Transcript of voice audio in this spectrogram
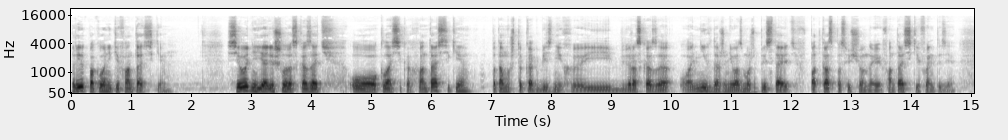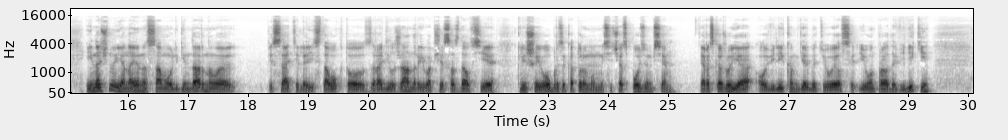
Привет, поклонники фантастики. Сегодня я решил рассказать о классиках фантастики, потому что как без них, и рассказа о них даже невозможно представить в подкаст, посвященный фантастике и фэнтези. И начну я, наверное, с самого легендарного писателя, из того, кто зародил жанр и вообще создал все клише и образы, которыми мы сейчас пользуемся. Расскажу я о великом Герберте Уэллсе, и он, правда, великий,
